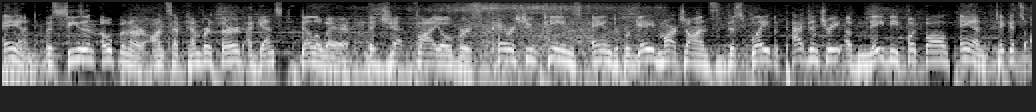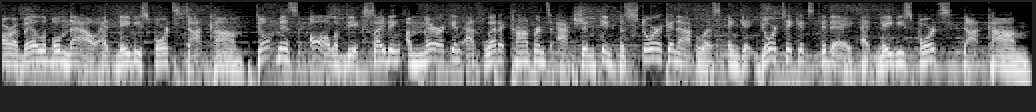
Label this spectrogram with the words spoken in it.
and the season opener on September 3rd against Delaware. The jet flyovers, parachute teams, and brigade march ons display the pageantry of Navy football, and tickets are available now at NavySports.com. Don't miss all of the exciting American Athletic Conference action in historic Annapolis and get your tickets today at Navy sports.com.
